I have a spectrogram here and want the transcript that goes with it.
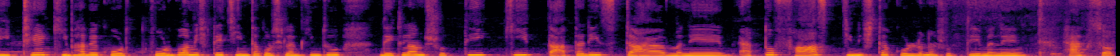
পিঠে কীভাবে কর- করব আমি সেটাই চিন্তা করছিলাম, কিন্তু দেখলাম সত্যি কি তাড়াতাড়ি স্টা মানে এত ফাস্ট জিনিসটা করল না সত্যি মানে হ্যাটস অফ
